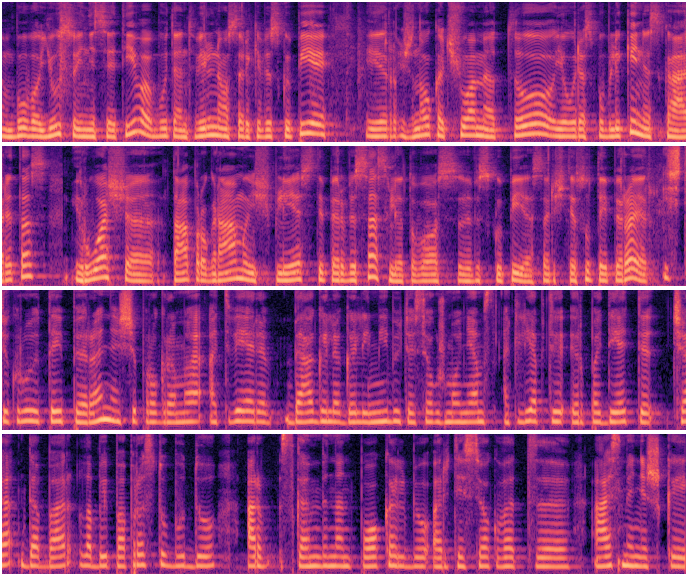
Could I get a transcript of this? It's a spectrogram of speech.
buvo jūsų iniciatyva, būtent Vilniaus arkiviskupijai. Ir žinau, kad šiuo metu jau Respublikinis karitas ruošia tą programą išplėsti per visas Lietuvos viskupijas. Ar iš tiesų taip yra? Ir... Iš tikrųjų taip yra, nes ši programa atvėrė begalę galimybių tiesiog žmonėms atliepti ir padėti čia dabar labai paprastu būdu, ar skambinant pokalbių, ar tiesiog vat, asmeniškai,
